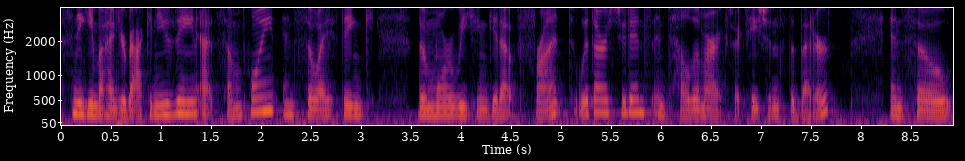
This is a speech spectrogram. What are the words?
sneaking behind your back and using at some point. And so I think the more we can get up front with our students and tell them our expectations, the better. And so,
